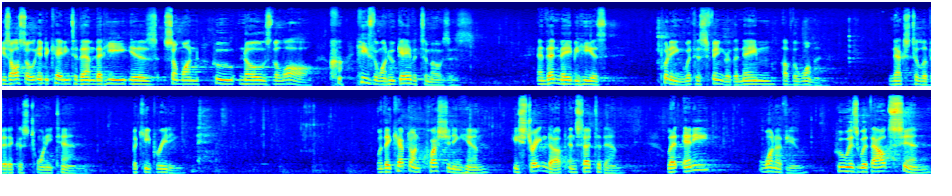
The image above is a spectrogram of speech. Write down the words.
He's also indicating to them that he is someone who knows the law. He's the one who gave it to Moses. And then maybe he is putting with his finger the name of the woman next to Leviticus 20:10. But keep reading. When they kept on questioning him, he straightened up and said to them, Let any one of you who is without sin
